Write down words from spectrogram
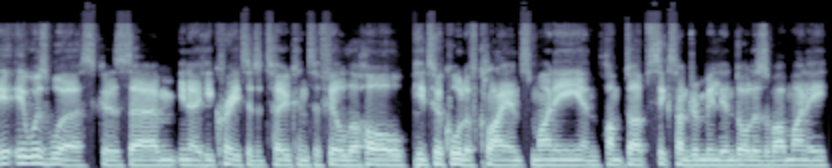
It, it was worse because, um, you know, he created a token to fill the hole. He took all of clients' money and pumped up $600 million of our money.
